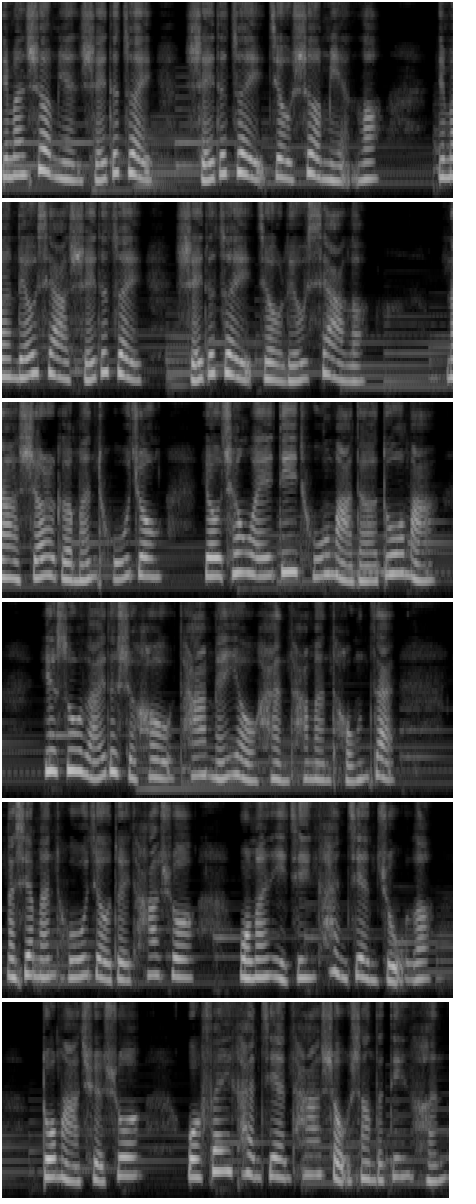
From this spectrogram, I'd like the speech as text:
你们赦免谁的罪，谁的罪就赦免了；你们留下谁的罪，谁的罪就留下了。”那十二个门徒中有称为低图马的多马。耶稣来的时候，他没有和他们同在。那些门徒就对他说：“我们已经看见主了。”多马却说。我非看见他手上的钉痕，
